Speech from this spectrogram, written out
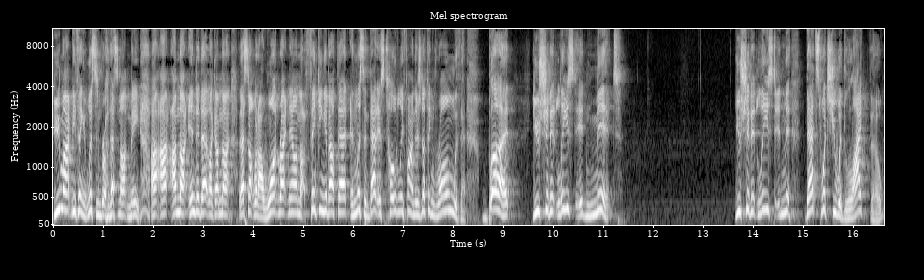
You might be thinking, listen, bro, that's not me. I, am not into that. Like, I'm not, that's not what I want right now. I'm not thinking about that. And listen, that is totally fine. There's nothing wrong with that. But you should at least admit, you should at least admit that's what you would like, though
